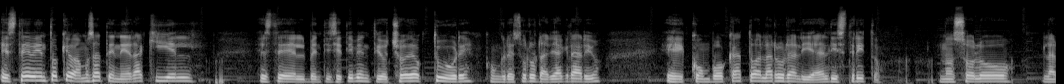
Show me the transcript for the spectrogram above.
este evento que vamos a tener aquí el, este, el 27 y 28 de octubre, Congreso Rural y Agrario, eh, convoca a toda la ruralidad del distrito, no solo la,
